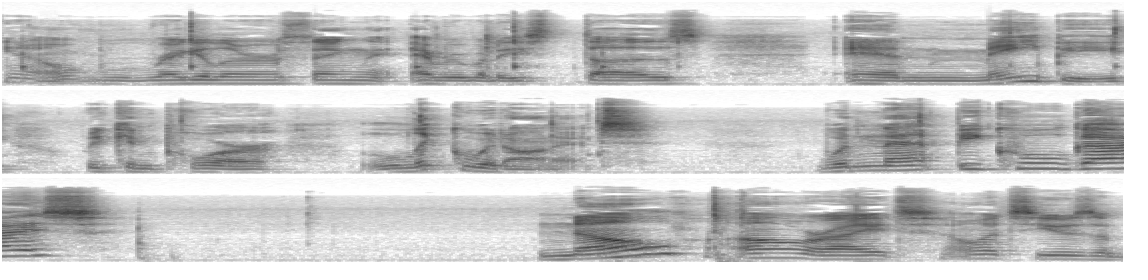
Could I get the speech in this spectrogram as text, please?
you know, regular thing that everybody does, and maybe we can pour liquid on it. Wouldn't that be cool, guys? No? Alright, let's use a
